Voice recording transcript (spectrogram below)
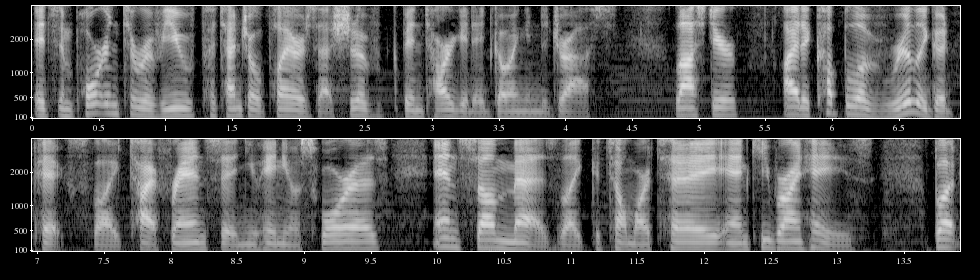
it's important to review potential players that should have been targeted going into drafts. Last year, I had a couple of really good picks like Ty France and Eugenio Suarez, and some Mez like Ketel Marte and Ke'Bryan Hayes but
